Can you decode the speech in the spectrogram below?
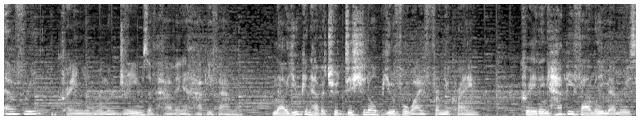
Every Ukrainian woman dreams of having a happy family. Now you can have a traditional beautiful wife from Ukraine, creating happy family memories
